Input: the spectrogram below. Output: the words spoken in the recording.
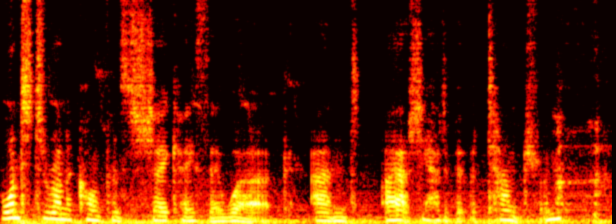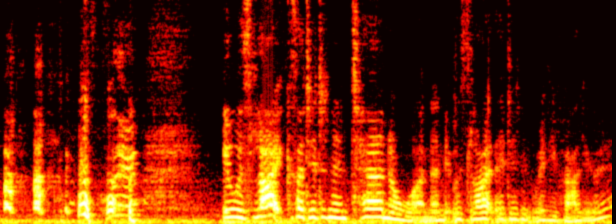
wanted to run a conference to showcase their work, and I actually had a bit of a tantrum so it was like because I did an internal one, and it was like they didn't really value it.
